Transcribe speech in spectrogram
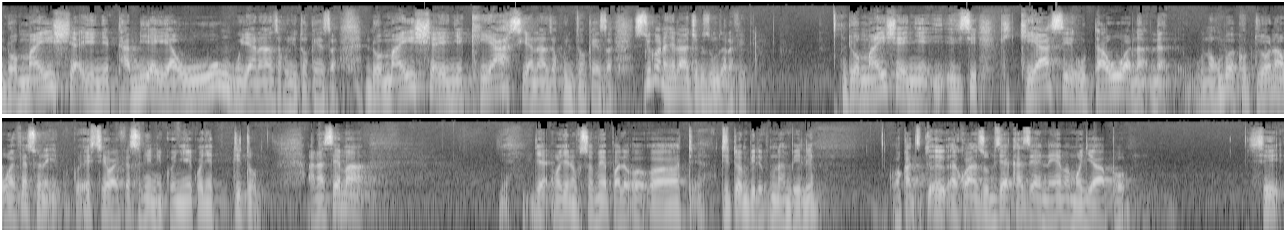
Ndo maisha yenye tabia ya uungu yanaanza kujitokeza. Ndo maisha yenye kiasi yanaanza kujitokeza. Sijui nachokizungumza rafiki ndio maisha yenye si, kiasi utaua na, na unakumbuka tuliona waefeso nini kwenye, kwenye tito. Anasema moja nikusomea pale uh, tito 212 wakati alikuwa anazungumzia kazi ya neema mojawapo. Si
